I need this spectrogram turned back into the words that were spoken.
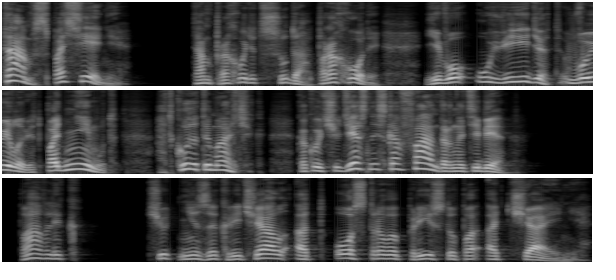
Там спасение. Там проходят суда, пароходы. Его увидят, выловят, поднимут. Откуда ты, мальчик? Какой чудесный скафандр на тебе!» Павлик чуть не закричал от острого приступа отчаяния.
